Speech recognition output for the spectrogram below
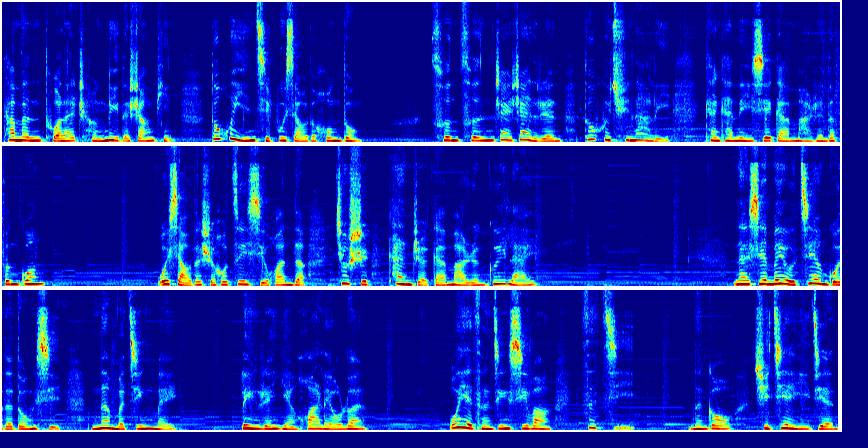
他们驮来城里的商品，都会引起不小的轰动。村村寨寨的人都会去那里看看那些赶马人的风光。我小的时候最喜欢的就是看着赶马人归来，那些没有见过的东西那么精美，令人眼花缭乱。我也曾经希望自己能够去见一见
